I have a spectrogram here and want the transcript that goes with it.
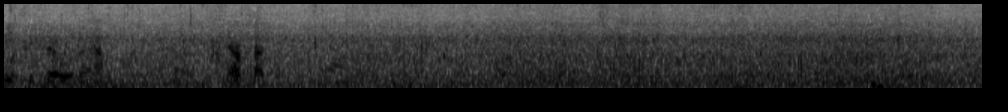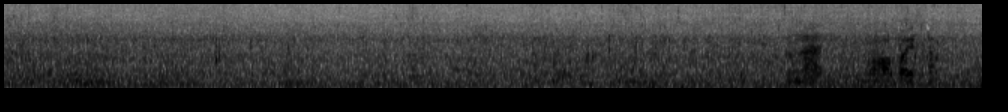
20 euroja. Jaka? No näed, maa.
